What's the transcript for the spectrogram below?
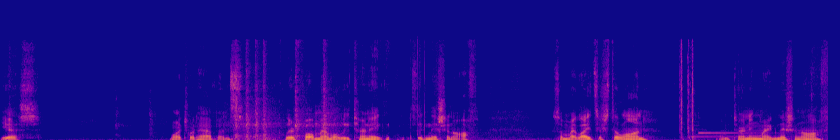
yes. Watch what happens. Clear fault memory turn ignition off. So my lights are still on. I'm turning my ignition off.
